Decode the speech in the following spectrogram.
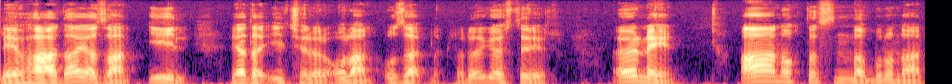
levhada yazan il ya da ilçeler olan uzaklıkları gösterir. Örneğin A noktasında bulunan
